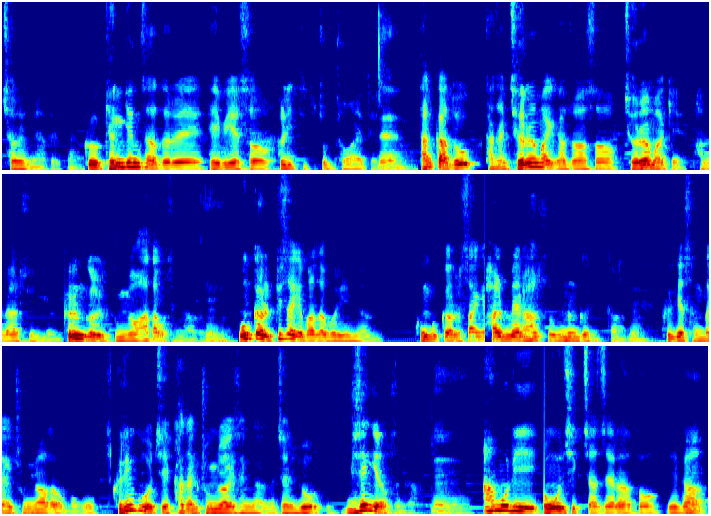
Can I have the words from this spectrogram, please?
저렴해야 되고 네. 그 경쟁사들에 대비해서 퀄리티도 좀 좋아야 되고 네. 단가도 가장 저렴하게 가져와서 저렴하게 판매할 수 있는 그런 걸 중요하다고 생각하거든요. 네. 원가를 비싸게 받아버리면 공급가를 싸게 판매를 할 수 없는 거니까 네. 그게 상당히 중요하다고 보고 그리고 제 가장 중요하게 생각하는 건 저는 요 위생이라고 생각합니다. 네. 아무리 좋은 식자재라도 얘가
